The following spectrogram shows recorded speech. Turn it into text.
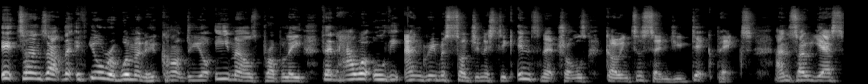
it turns out that if you're a woman who can't do your emails properly, then how are all the angry misogynistic internet trolls going to send you dick pics? And so, yes,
